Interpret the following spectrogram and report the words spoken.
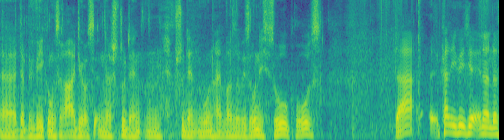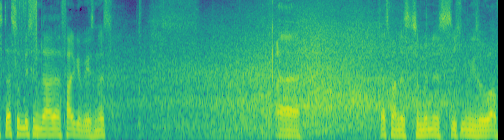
äh, der Bewegungsradius in der Studenten, Studentenwohnheim war sowieso nicht so groß. Da äh, kann ich mich erinnern, dass das so ein bisschen da der Fall gewesen ist. Äh, dass man es zumindest sich irgendwie so auf,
